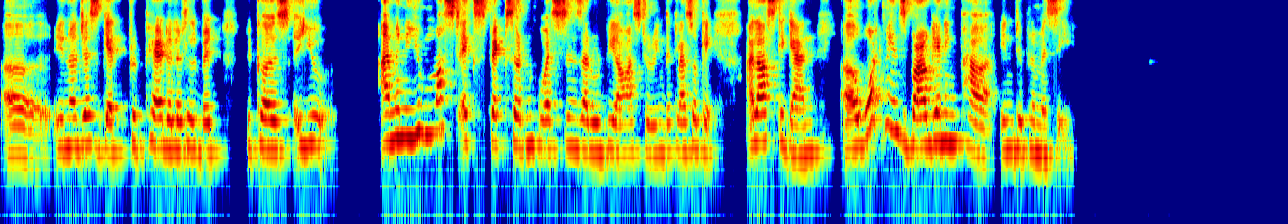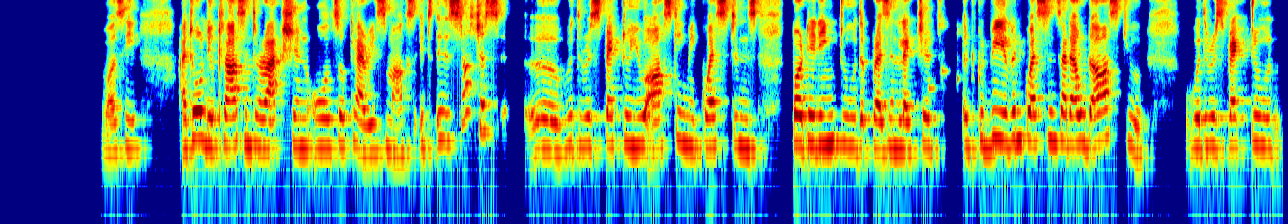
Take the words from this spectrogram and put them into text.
uh, you know, just get prepared a little bit because you, I mean, you must expect certain questions that would be asked during the class. Okay, I'll ask again. Uh, what means bargaining power in diplomacy? Well, see, I told you class interaction also carries marks. It, it's not just uh, with respect to you asking me questions pertaining to the present lecture. It could be even questions that I would ask you with respect to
